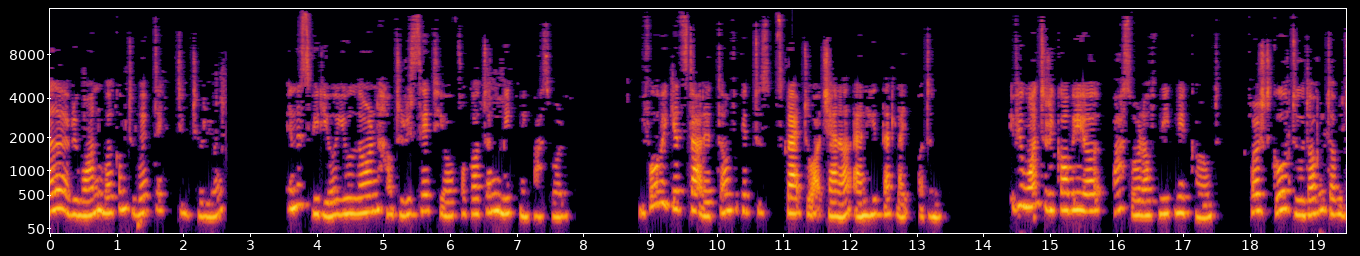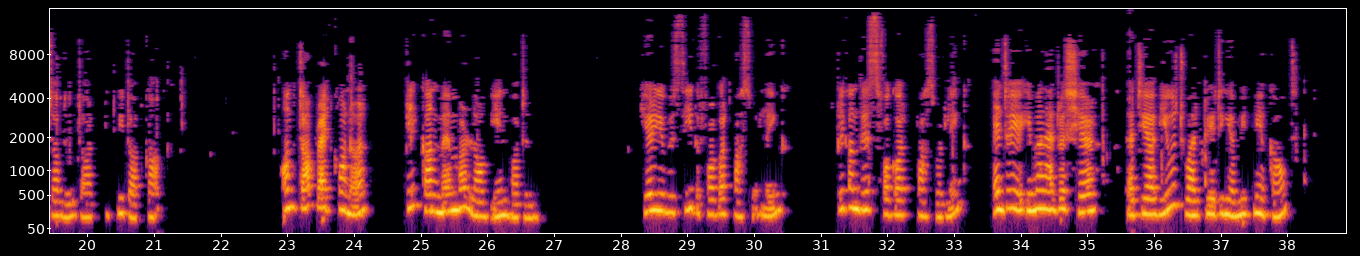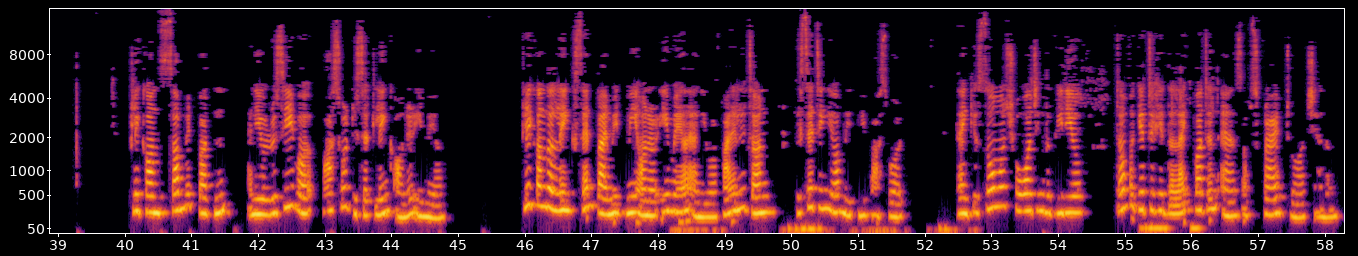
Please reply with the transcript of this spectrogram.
Hello everyone, welcome to WebTech tutorial. In this video, you'll learn how to reset your forgotten MeetMe password. Before we get started, don't forget to subscribe to our channel and hit that like button. If you want to recover your password of MeetMe account, first go to www.meetme.com. On the top right corner, click on Member Login button. Here you will see the forgot password link. Click on this forgot password link. Enter your email address here that you have used while creating your MeetMe account. Click on submit button and you will receive a password reset link on your email. Click on the link sent by MeetMe on your email and you are finally done resetting your MeetMe password. Thank you so much for watching the video. Don't forget to hit the like button and subscribe to our channel.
